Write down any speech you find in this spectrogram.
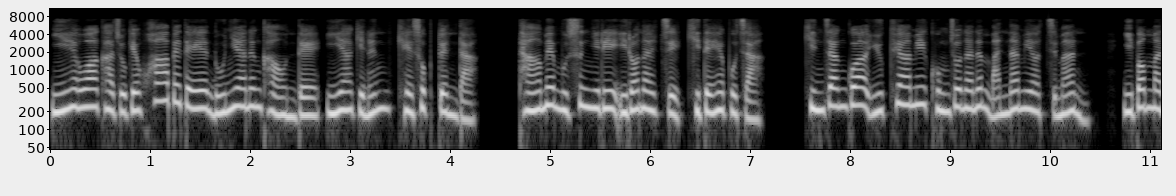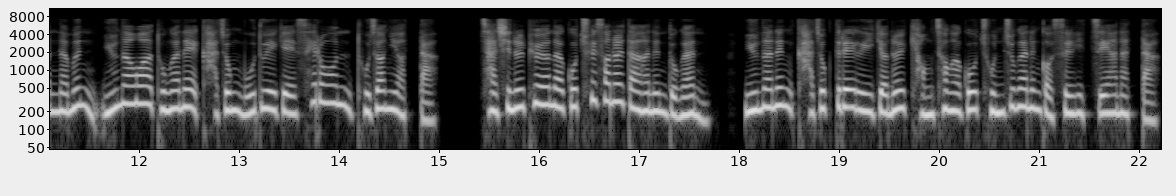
이해와 가족의 화합에 대해 논의하는 가운데 이야기는 계속된다. 다음에 무슨 일이 일어날지 기대해보자. 긴장과 유쾌함이 공존하는 만남이었지만 이번 만남은 유나와 동안의 가족 모두에게 새로운 도전이었다. 자신을 표현하고 최선을 다하는 동안 유나는 가족들의 의견을 경청하고 존중하는 것을 잊지 않았다.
